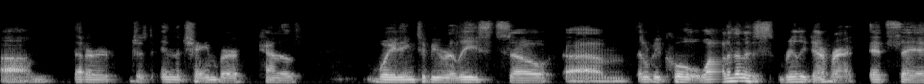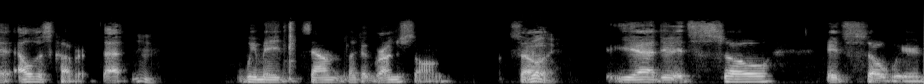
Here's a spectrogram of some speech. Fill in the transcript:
um, that are just in the chamber, kind of waiting to be released. So um, it'll be cool. One of them is really different. It's a Elvis cover that Hmm. we made sound like a grunge song. So really? yeah, dude, it's so it's so weird.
